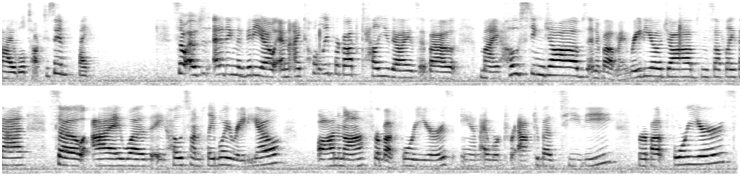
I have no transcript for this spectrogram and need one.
I will talk to you soon. Bye. So I was just editing the video and I totally forgot to tell you guys about my hosting jobs and about my radio jobs and stuff like that. So I was a host on Playboy Radio on and off for about four years and I worked for AfterBuzz TV for about four years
